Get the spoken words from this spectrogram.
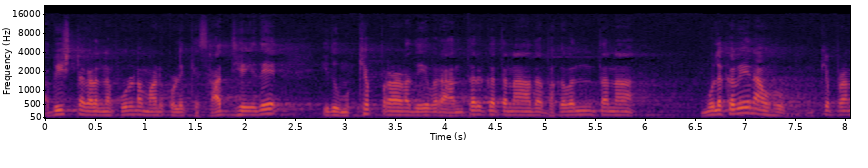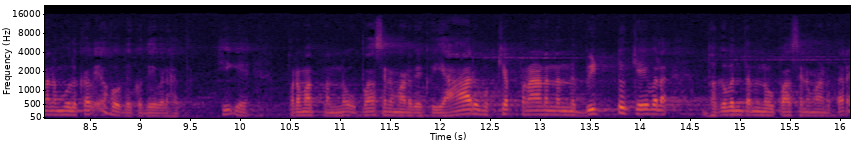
ಅಭೀಷ್ಟಗಳನ್ನು ಪೂರ್ಣ ಮಾಡಿಕೊಳ್ಳಿಕ್ಕೆ ಸಾಧ್ಯ ಇದೆ. ಇದು ಮುಖ್ಯ ಪ್ರಾಣ ದೇವರ ಅಂತರ್ಗತನಾದ ಭಗವಂತನ ಮೂಲಕವೇ ನಾವು ಹೋಗಿ ಮುಖ್ಯ ಪ್ರಾಣನ ಮೂಲಕವೇ ಹೋಗಬೇಕು ದೇವರ ಹತ್ರ. ಹೀಗೆ ಪರಮಾತ್ಮನನ್ನು ಉಪಾಸನೆ ಮಾಡಬೇಕು. ಯಾರು ಮುಖ್ಯ ಪ್ರಾಣನನ್ನು ಬಿಟ್ಟು ಕೇವಲ ಭಗವಂತನನ್ನು ಉಪಾಸನೆ ಮಾಡ್ತಾರೆ,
